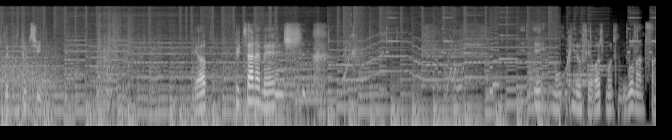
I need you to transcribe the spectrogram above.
Je te le dis tout de suite. Et hop, plus de Salamèche. Et mon rhinocéros monte au niveau 25.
